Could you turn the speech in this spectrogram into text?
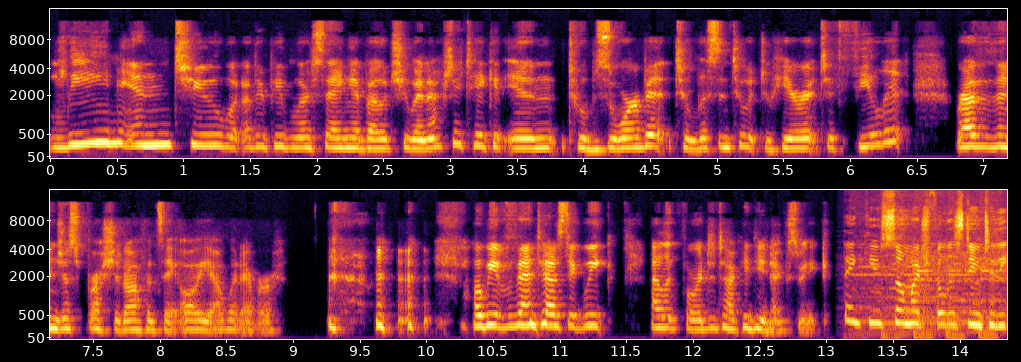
lean into what other people are saying about you and actually take it in to absorb it to listen to it to hear it to feel it rather than just brush it off and say oh yeah whatever Hope you have a fantastic week. I look forward to talking to you next week. Thank you so much for listening to the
